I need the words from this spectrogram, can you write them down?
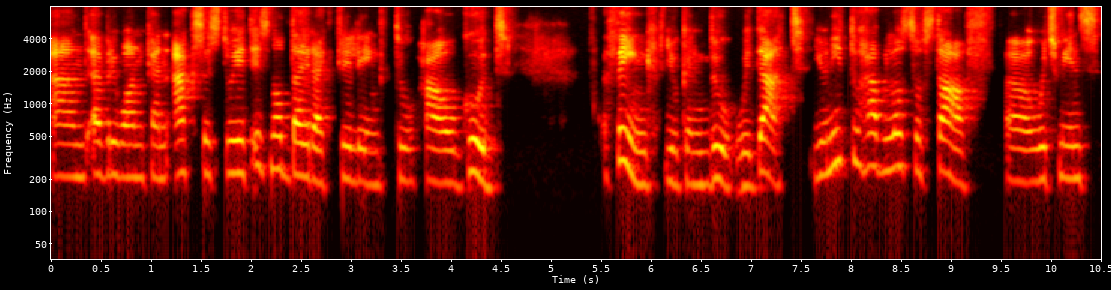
and everyone can access to it is not directly linked to how good thing you can do with that. You need to have lots of stuff, uh, which means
